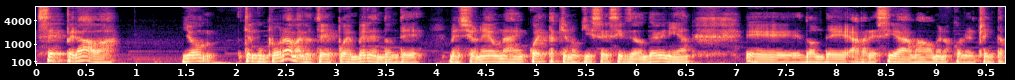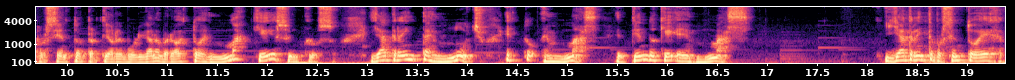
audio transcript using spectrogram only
Se esperaba. Yo tengo un programa que ustedes pueden ver en donde mencioné unas encuestas que no quise decir de dónde venían, eh, donde aparecía más o menos con el 30% el Partido Republicano, pero esto es más que eso incluso. Ya 30 es mucho, esto es más. Entiendo que es más. Y ya 30% es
